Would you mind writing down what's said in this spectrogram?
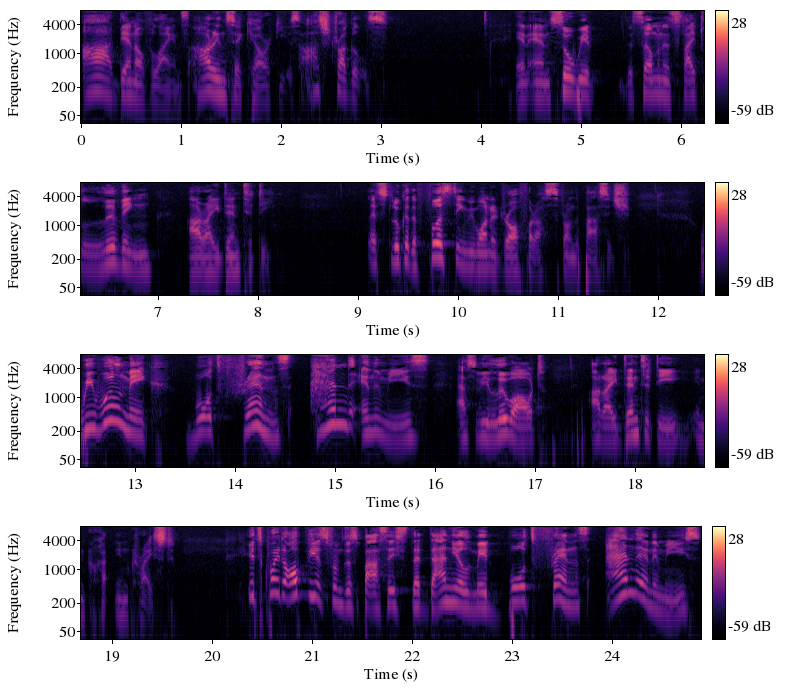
our den of lions, our insecurities, our struggles. And, and so we the sermon is titled Living Our Identity. Let's look at the first thing we want to draw for us from the passage. We will make both friends and enemies as we live out our identity in, in Christ. It's quite obvious from this passage that Daniel made both friends and enemies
